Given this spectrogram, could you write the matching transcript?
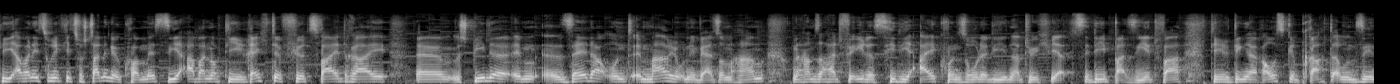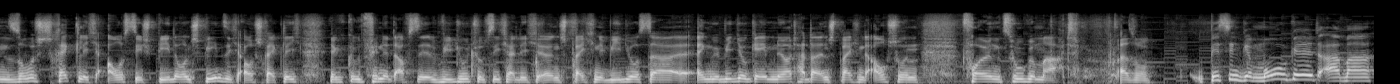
die aber nicht so richtig zustande gekommen ist, sie aber noch die Rechte für zwei, drei äh, Spiele im äh, Zelda und im Mario Universum haben und dann haben sie halt für ihre CDI-Konsole, die natürlich ja, CD-basiert war, die Dinge rausgebracht und sehen so schrecklich aus, die Spiele und spielen sich auch schrecklich. Ihr findet auf YouTube sicherlich äh, entsprechende Videos, da äh, Angry Video Game Nerd hat da entsprechend auch schon Folgen zugemacht. Also ein bisschen gemogelt, aber,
